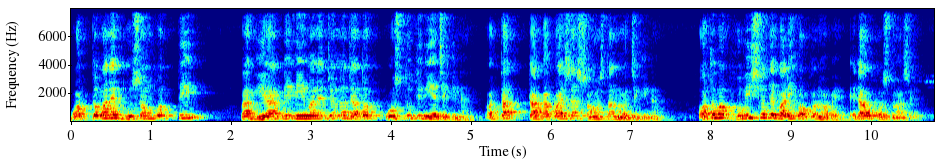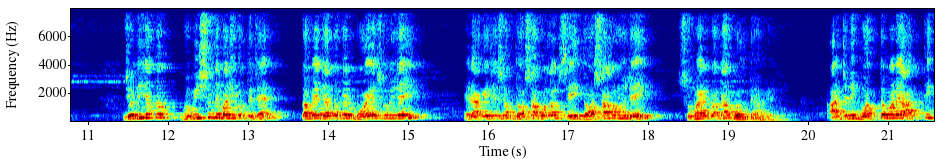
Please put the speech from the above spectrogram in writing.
বর্তমানে ভূসম্পত্তি বা গৃহাদি নির্মাণের জন্য জাতক প্রস্তুতি নিয়েছে কিনা, অর্থাৎ টাকা পয়সার সংস্থান হয়েছে কিনা, অথবা ভবিষ্যতে বাড়ি কখন হবে, এটাও প্রশ্ন আসে। যদি জাতক ভবিষ্যতে বাড়ি করতে চায়, তবে জাতকের বয়স অনুযায়ী এর আগে যেসব দশা বললাম, সেই দশা অনুযায়ী সময়ের কথা বলতে হবে। আর যদি বর্তমানে আর্থিক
